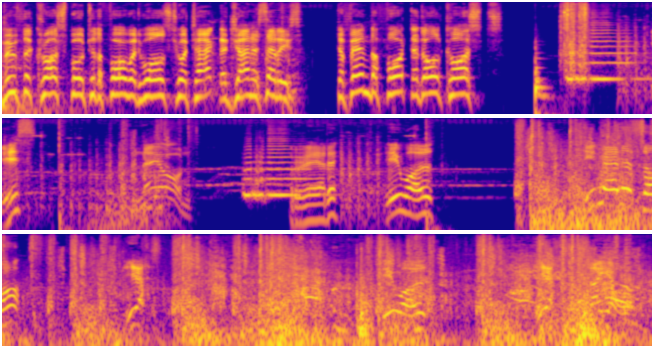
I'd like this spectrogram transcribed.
Move the crossbow to the forward walls to attack the Janissaries. Defend the fort at all costs. Yes? Lay on. Ready? I will. I mener så. Yes. I will. Yes, lay on.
